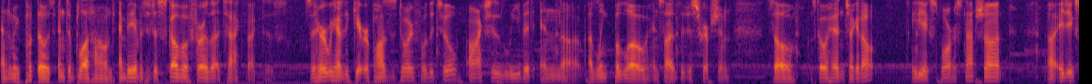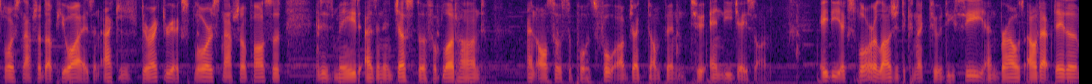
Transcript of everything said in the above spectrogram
and then we put those into Bloodhound and be able to discover further attack vectors. So here we have the Git repository for the tool. I'll actually leave it in uh, a link below inside the description. So let's go ahead and check it out. AD Explorer snapshot. Uh, AD Explorer snapshot.py is an Active Directory Explorer snapshot parser. It is made as an ingester for Bloodhound and also supports full object dumping to NDJSON. AD Explorer allows you to connect to a DC and browse LDAP data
